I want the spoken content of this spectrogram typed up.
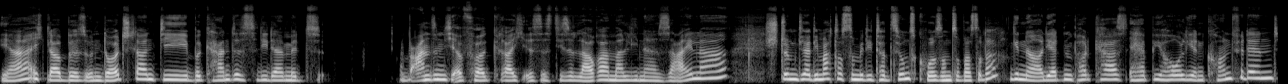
Ja, ich glaube, so in Deutschland die bekannteste, die damit wahnsinnig erfolgreich ist, ist diese Laura Marlina Seiler. Stimmt, ja, die macht doch so Meditationskurse und sowas, oder? Genau, die hat einen Podcast Happy, Holy and Confident.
